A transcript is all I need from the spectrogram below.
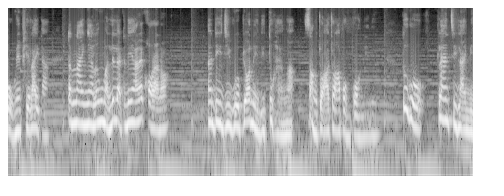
ကိုဝင်ဖြေလိုက်တာတနိုင်ငံလုံးမှာလက်လက်တနေရာနဲ့ခေါ်တာနော်အန်တီကြီးကိုပြောနေသည်သူ့ဟန်ကစောင့်ကြွားကြွားပုံပေါ်နေသည်သူ့ကိုလှမ်းကြည့်လိုက်မိ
